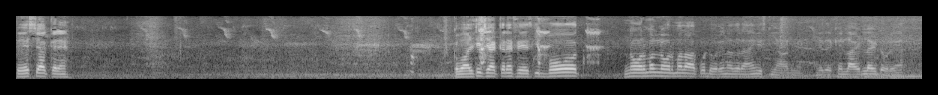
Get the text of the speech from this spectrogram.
फेस चेक करें। क्वालिटी चेक करें फेस की। बहुत नॉर्मल नॉर्मल आपको डोरे नज़र आएँगे इसकी आँख में। ये देखें लाइट लाइट डोरे हैं।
